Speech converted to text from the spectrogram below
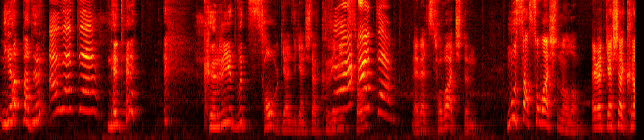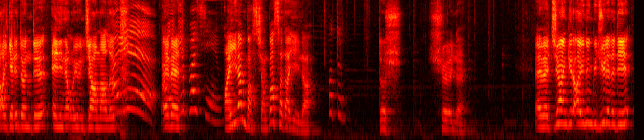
Niye atladın? Anladım. Neden? Creed with Sov geldi gençler. Creed with Sov. Attım. Evet Sov'u açtın. Musa Sov'u açtın oğlum. Evet gençler kral geri döndü. Eline oyuncağını alıp. Hayır. Evet. Hadi basayım. Ayıyla mı basacaksın? Bas hadi ayıyla. Bakın. Dur. Şöyle. Evet Cihangir ayının gücüyle dedi.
